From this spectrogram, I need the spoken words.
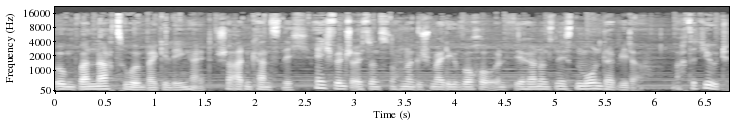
irgendwann nachzuholen bei Gelegenheit. Schaden kann es nicht. Ich wünsche euch sonst noch eine geschmeidige Woche und wir hören uns nächsten Montag wieder. Macht es gut.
